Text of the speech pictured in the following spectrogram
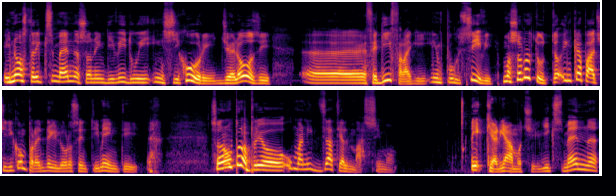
I nostri X-Men sono individui insicuri, gelosi, eh, fedifraghi, impulsivi, ma soprattutto incapaci di comprendere i loro sentimenti. sono proprio umanizzati al massimo. E chiariamoci, gli X-Men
